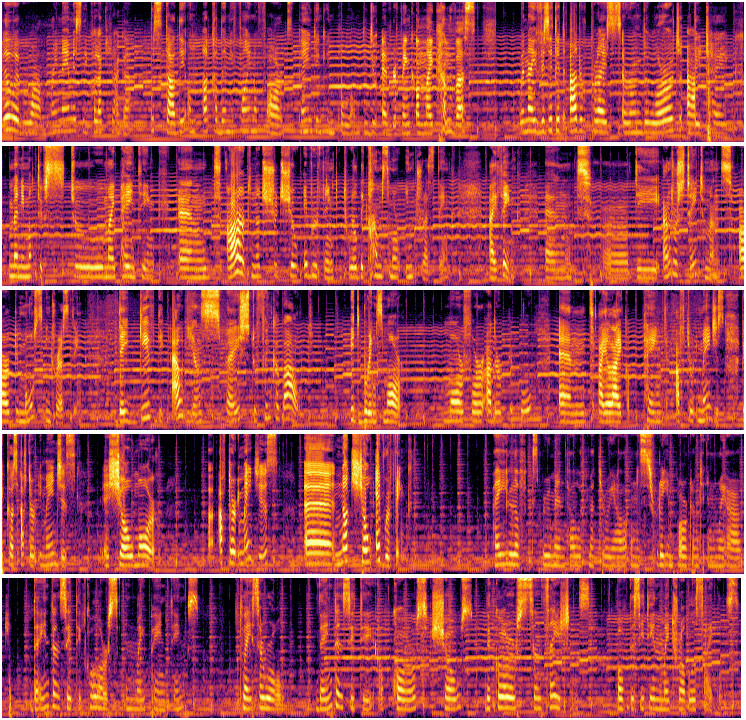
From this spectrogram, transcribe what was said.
Hello everyone, my name is Nikola Kiraga. I study on Academy Fine of Arts, painting in Poland. I do everything on my canvas. When I visited other places around the world, I take many motifs to my painting and art not should show everything, it will become more interesting, I think and uh, the understatements are the most interesting. They give the audience space to think about. It brings more, more for other people, and I like paint after images because after images uh, show more. Uh, after images, uh, not show everything I love experimental with material and it's really important in my art. The intensity colors in my paintings plays a role. The intensity of colors shows the color sensations of the city in my travel cycles.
